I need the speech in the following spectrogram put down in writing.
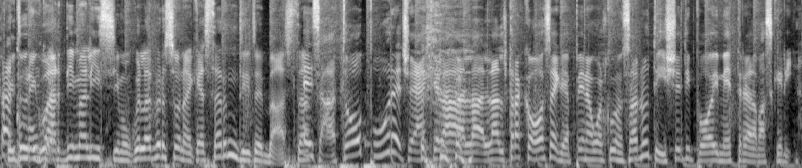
Poi tu riguardi malissimo quella persona che ha starnutito e basta. Esatto, oppure c'è anche la- la- l'altra cosa che appena qualcuno starnutisce ti puoi mettere la mascherina.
